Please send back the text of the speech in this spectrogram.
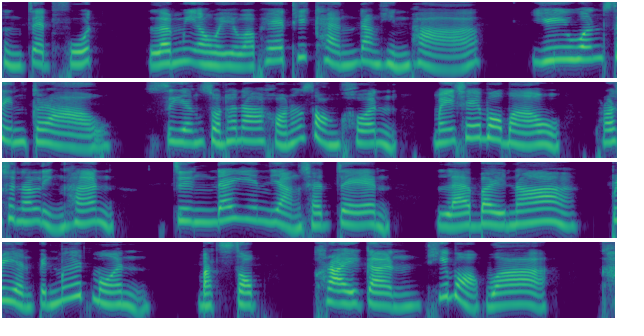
ถึงเจ็ดฟุต และมีอวัยวะเพศที่แข็งดังหินผา ยีวันซินกล่าว เสียงสนทนาของทั้งสองคนไม่ใช่เบาๆ เพราะฉะนั้นหลิงฮั่นจึงได้ยินอย่างชัดเจน และใบหน้าเปลี่ยนเป็นมืดมน บัดซบใครกันที่บอกว่า เข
